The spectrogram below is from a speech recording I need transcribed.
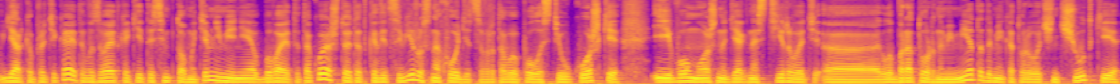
ярко протекает и вызывает какие-то симптомы. Тем не менее, бывает и такое, что этот кадицевирус находится находится в ротовой полости у кошки, и его можно диагностировать э, лабораторными методами, которые очень чуткие,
